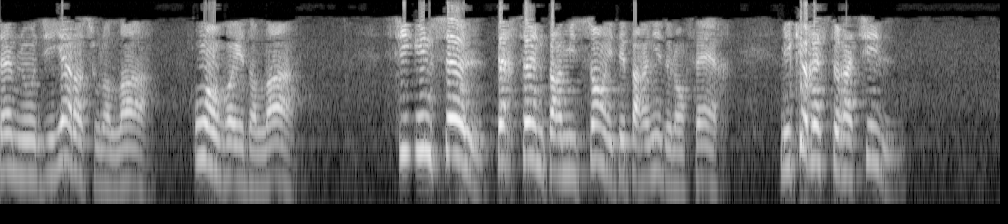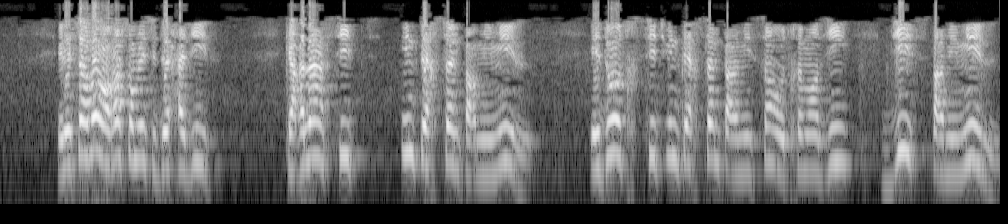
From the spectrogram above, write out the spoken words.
lui ont dit Ya Rasulallah ou envoyé d'Allah si une seule personne parmi 100 est épargnée de l'enfer mais que restera-t-il? Et les savants ont rassemblé ces deux hadiths, car l'un cite une personne parmi mille, et d'autres citent une personne parmi cent, autrement dit, dix parmi mille.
